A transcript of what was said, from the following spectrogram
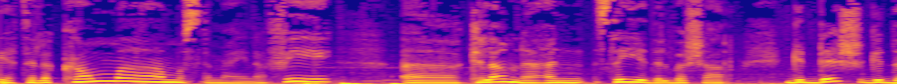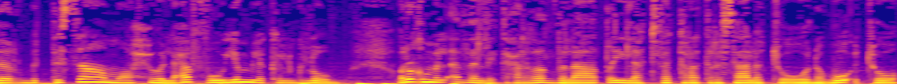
تحياتي لكم مستمعينا في آه كلامنا عن سيد البشر قديش قدر بالتسامح والعفو يملك القلوب. رغم الأذى اللي تعرض له طيلة فترة رسالته ونبوءته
